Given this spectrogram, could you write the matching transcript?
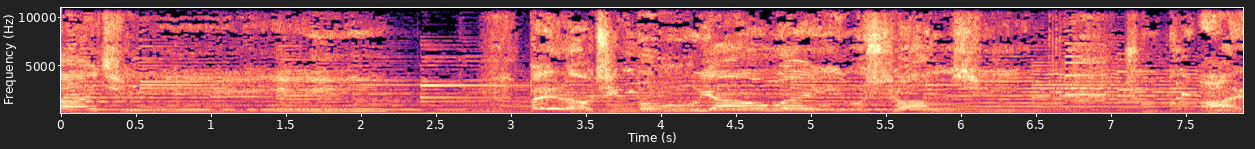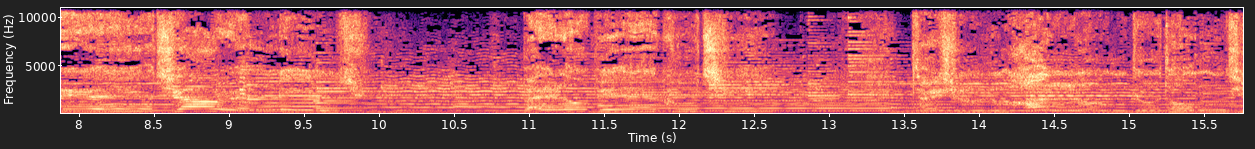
爱情。北楼，请不要为我伤心。如果爱人又悄然离去，北楼别哭泣，在这个寒冷的冬季。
